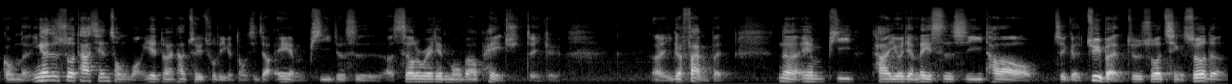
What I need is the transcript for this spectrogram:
功能，应该是说，它先从网页端，它推出了一个东西叫 AMP，就是 Accelerated Mobile Page 的一个呃一个范本。那 AMP 它有点类似是一套这个剧本，就是说，请所有的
